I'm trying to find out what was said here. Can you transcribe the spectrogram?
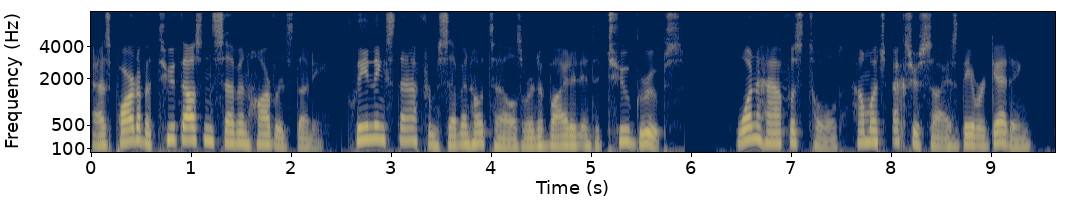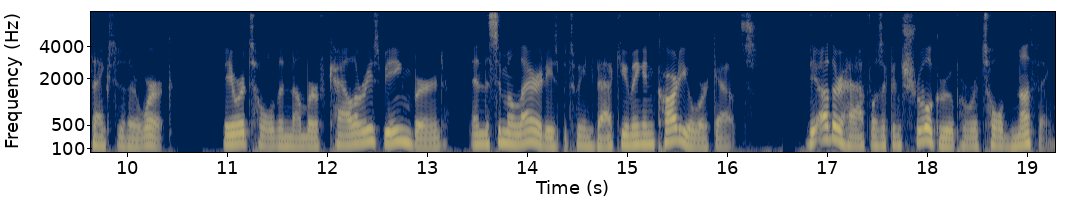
As part of a 2007 Harvard study, cleaning staff from seven hotels were divided into two groups. One half was told how much exercise they were getting thanks to their work. They were told the number of calories being burned and the similarities between vacuuming and cardio workouts. The other half was a control group who were told nothing.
